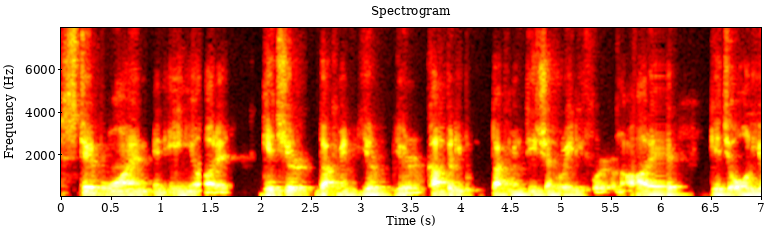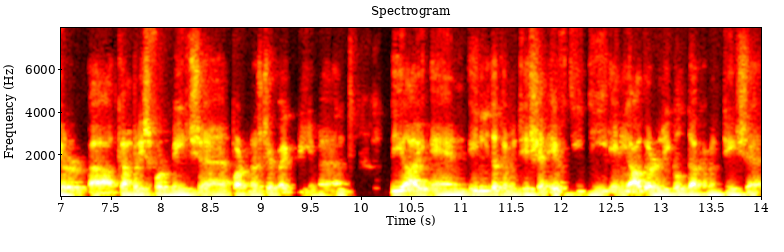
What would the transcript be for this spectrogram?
step one in any audit. Get your document, your your company documentation ready for an audit. Get all your uh, company's formation, partnership agreement, EIN, any documentation, FDD, any other legal documentation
